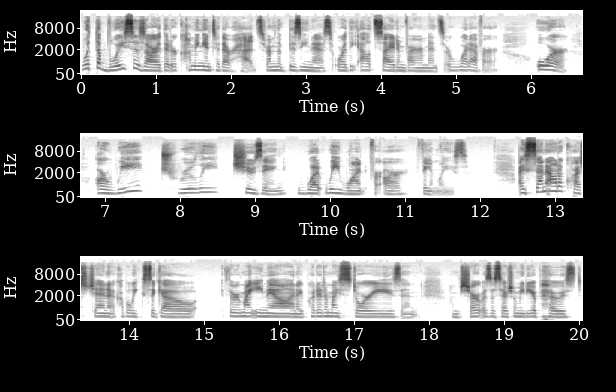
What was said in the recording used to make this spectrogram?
what the voices are that are coming into their heads from the busyness or the outside environments or whatever? Or are we truly choosing what we want for our families? I sent out a question a couple weeks ago through my email and I put it in my stories and I'm sure it was a social media post.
